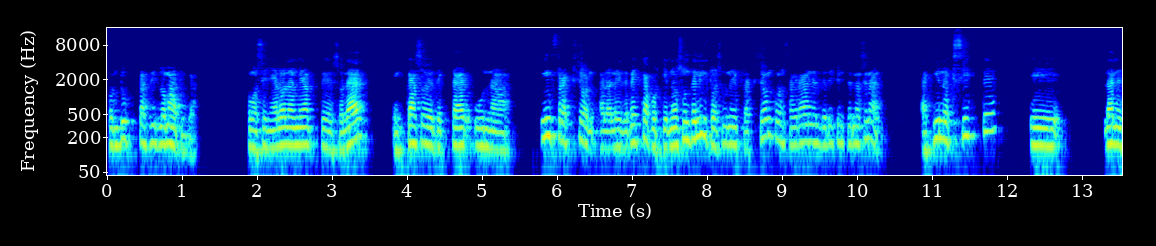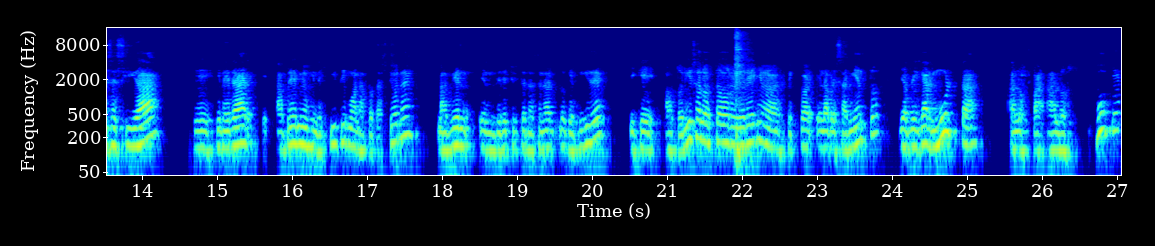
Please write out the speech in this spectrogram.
conductas diplomáticas, como señaló el almirante Solar, en caso de detectar una infracción a la ley de pesca, porque no es un delito, es una infracción consagrada en el derecho internacional. Aquí no existe eh, la necesidad de generar apremios ilegítimos a las dotaciones, más bien el derecho internacional lo que pide y que autoriza a los estados ribereños a efectuar el apresamiento y aplicar multa a los, a los buques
